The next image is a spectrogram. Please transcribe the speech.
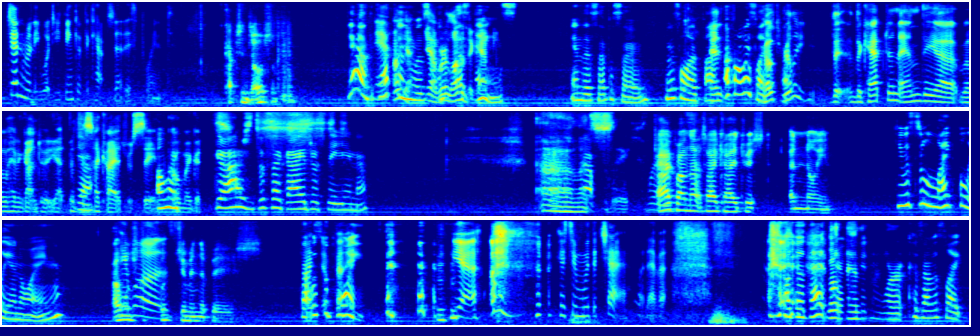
generally, what do you think of the captain at this point? captain's awesome. Yeah, the Yeah. Oh, captain yeah. was Yeah, one we're of the loving best the captain. things in this episode. It was a lot of fun. And I've always liked Both the really, the the captain and the uh, well, we haven't gotten to it yet, but Yeah. the psychiatrist scene. Oh my- oh my goodness. Gosh, the psychiatrist scene. Uh, let's That- see. I found that psychiatrist annoying. He was delightfully annoying. I He wanted was. to punch him in the face. That I was the bet. point. Mhm. Yeah, hit him with a chair, whatever. Although that Well, joke and- didn't work because I was like,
